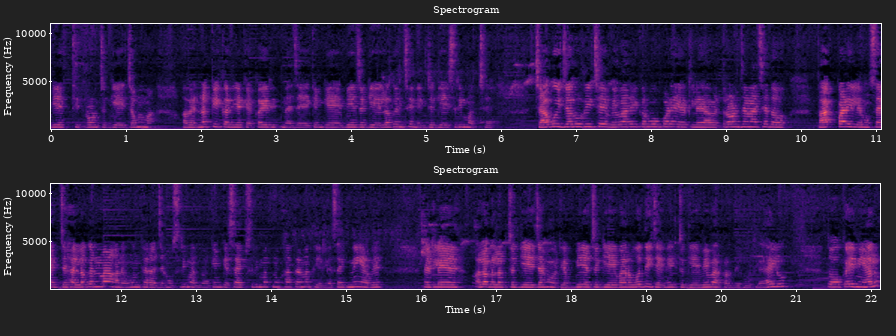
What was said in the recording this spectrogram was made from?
બેથી ત્રણ જગ્યાએ જમવા. હવે નક્કી કરીએ કે કઈ રીતના જઈએ, કેમ કે બે જગ્યાએ લગ્ન છે ને એક જગ્યાએ શ્રીમત છે. જાવું જરૂરી છે, વ્યવહાર કરવો પડે, એટલે હવે ત્રણ જણા છે તો ભાગ પાડી લે. હું સાહેબ જહા લગ્નમાં અને હું ધરા જાઉં શ્રીમદમાં કેમ કે સાહેબ શ્રીમદનું ખાતા નથી, એટલે સાહેબ નહીં આવે. એટલે અલગ અલગ જગ્યાએ જાઉં એટલે બે જગ્યાએ વારો વધી જાય ને એક જગ્યાએ વ્યવહાર કરી દેવું એટલે હાલું તો કંઈ નહીં હાલો,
